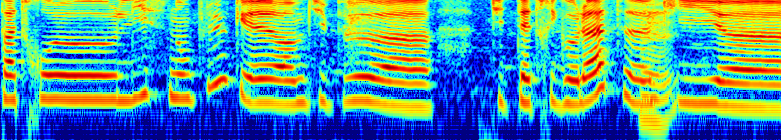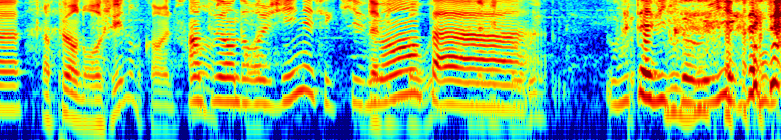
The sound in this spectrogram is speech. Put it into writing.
pas trop lisse non plus, qui est un petit peu petite tête rigolote, euh, Mhm. qui euh, Un peu androgyne encore une fois. un hein, peu ça androgyne, effectivement, David Bowie, pas David David Bowie, exactement.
